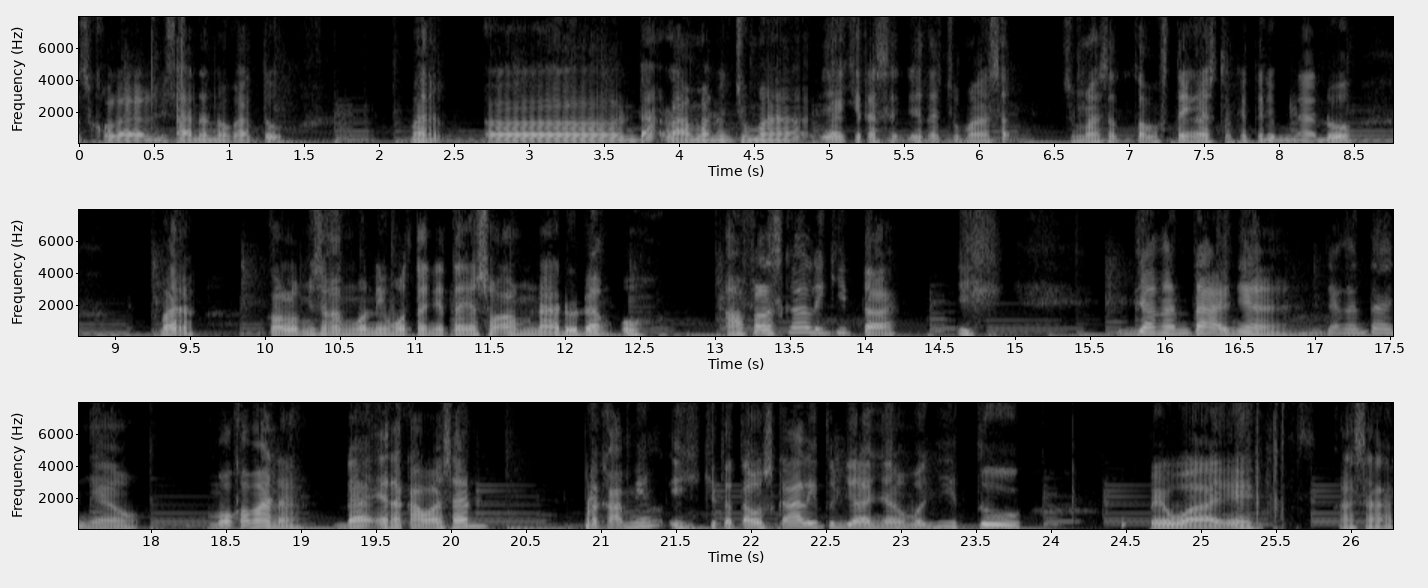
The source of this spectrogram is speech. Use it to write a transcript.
sekolah di sana no katu. Mar eh ndak lama dong cuma ya kita kita cuma cuma satu tahun setengah tuh kita di Manado. Mar kalau misalkan ngoni mau tanya-tanya soal Manado dang, oh hafal sekali kita. Ih, jangan tanya, jangan tanya. Mau ke mana? Daerah kawasan Perkamil, ih kita tahu sekali tuh jalan-jalan begitu. PY eh kasar.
